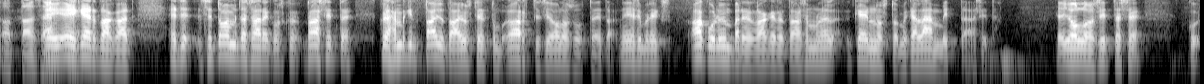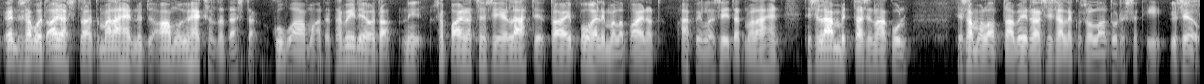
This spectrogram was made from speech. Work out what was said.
ottaa sähköä. Ei, ei kertaakaan. Et, et se, se toimintasarja, koska taas sitten, kyllähän mekin tajutaan just, että on arktisia olosuhteita, niin esimerkiksi akun ympärille rakennetaan semmoinen kennosto, mikä lämmittää sitä. Ja jolloin sitten se, kun en, sä voit ajastaa, että mä lähden nyt aamu yhdeksältä tästä kuvaamaan tätä videota, niin sä painat sen siihen lähti, tai puhelimella painat appilla siitä, että mä lähden, niin se lämmittää sen akun ja samalla ottaa virran sisälle, kun se on laturissakin. Ja se,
